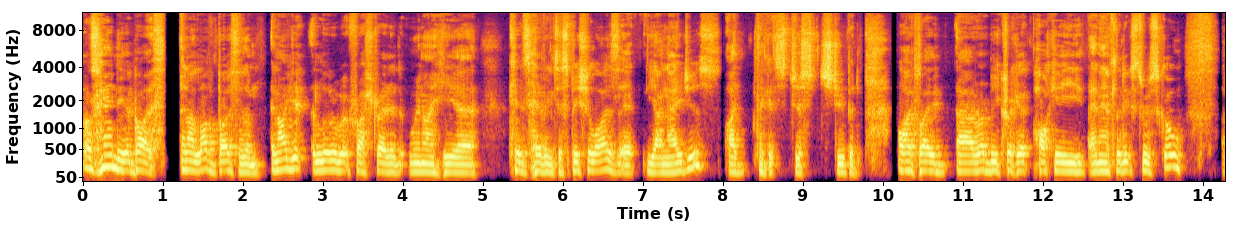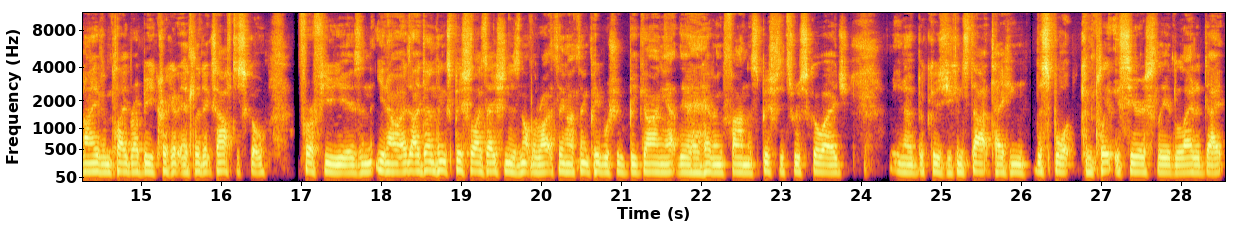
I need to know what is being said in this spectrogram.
I was handy at both, and I love both of them. And I get a little bit frustrated when I hear kids having to specialise at young ages. I think it's just stupid. I played uh, rugby, cricket, hockey, and athletics through school, and I even played rugby, cricket, athletics after school for a few years. And you know, I, I don't think specialisation is not the right thing. I think people should be going out there having fun, especially through school age. You know, because you can start taking the sport completely seriously at a later date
